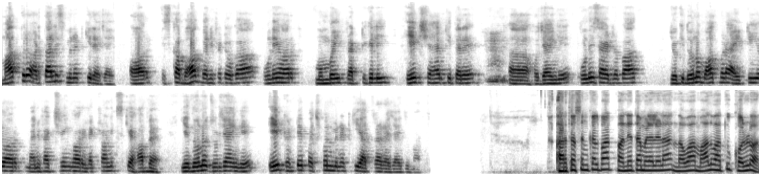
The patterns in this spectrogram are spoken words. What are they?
मात्र 48 मिनट की रह जाएगी। और इसका बहुत बेनिफिट होगा पुणे और मुंबई प्रैक्टिकली एक शहर की तरह अ, हो जाएंगे। पुणे से हैदराबाद जो कि दोनों बहुत बड़े आईटी और मैन्युफैक्चरिंग और इलेक्ट्रॉनिक्स के हब है ये दोनों जुड़ जाएंगे। एक घंटे पचपन मिनट की यात्रा रह जाएगी मात्र। अर्थसंकल्पात मान्यता मिळालेला नवा मालवाहतूक कॉरिडॉर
